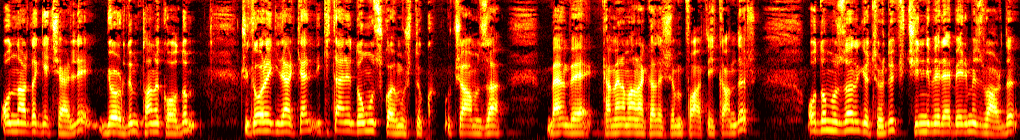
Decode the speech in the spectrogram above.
onlarda geçerli. Gördüm, tanık oldum. Çünkü oraya giderken iki tane domuz koymuştuk uçağımıza. Ben ve kameraman arkadaşım Fatih Kandır. O domuzları götürdük. Çinli bir haberimiz vardı.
